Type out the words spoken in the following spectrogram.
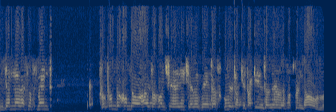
ইন্টারনাল অ্যাসেসমেন্ট প্রথম যখন দেওয়া হয়, তখন সেই ছেলে মেয়েটা স্কুলে থাকে, তাকে ইন্টারনাল অ্যাসেসমেন্ট দেওয়া হলো।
